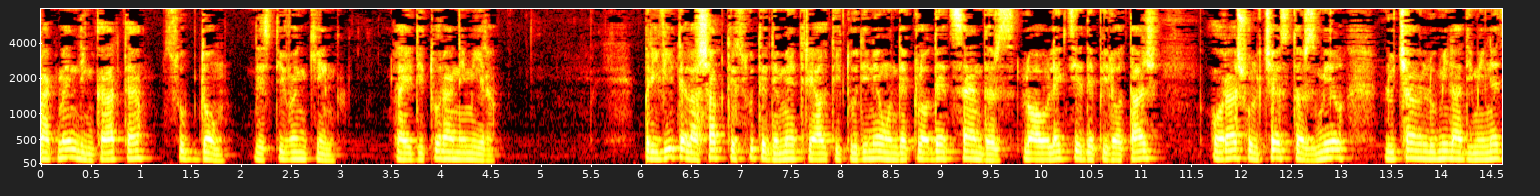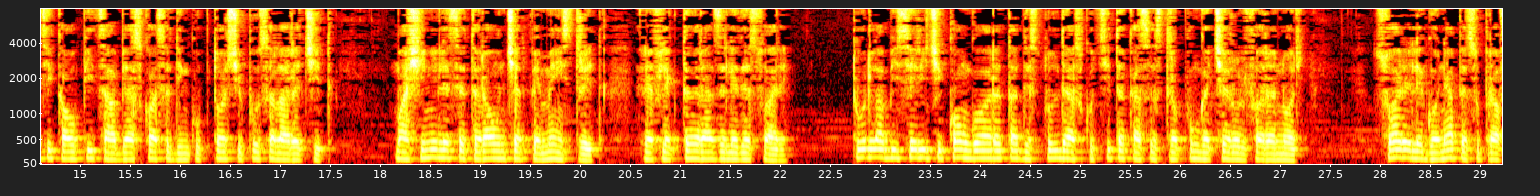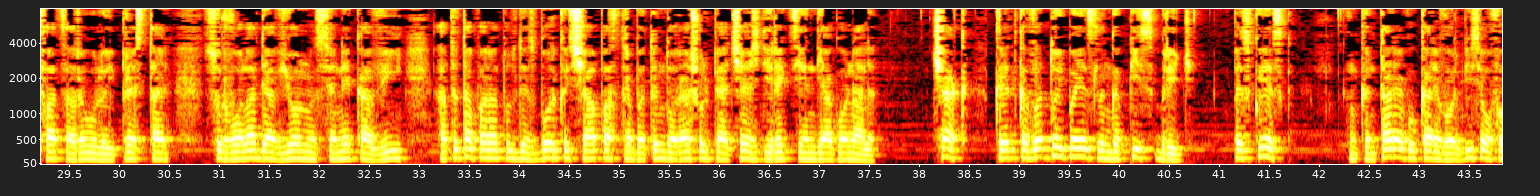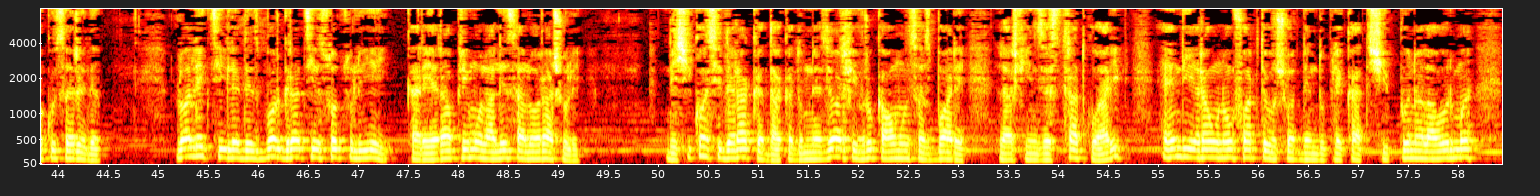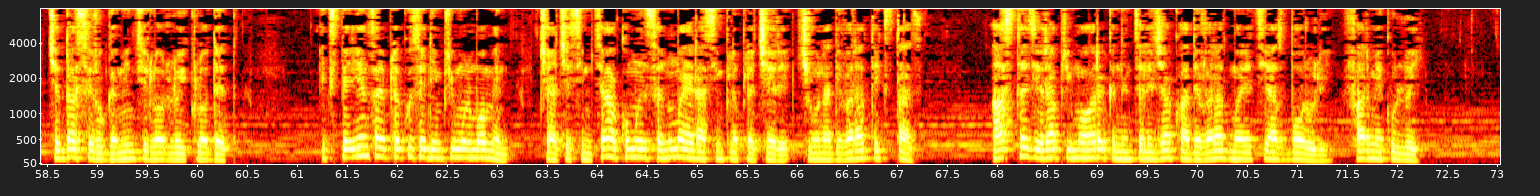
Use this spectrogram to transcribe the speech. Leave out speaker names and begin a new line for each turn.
Fragment din cartea Sub dom de Stephen King, la editura Nemira. Privit de la 700 de metri altitudine unde Claudette Sanders lua o lecție de pilotaj, orașul Chester's Mill lucea în lumina dimineții ca o pizza abia scoasă din cuptor și pusă la răcit. Mașinile se tărau încet pe Main Street, reflectând razele de soare. Turla bisericii Congo arăta destul de ascuțită ca să străpungă cerul fără nori – Soarele gonea pe suprafața râului Prestyle, survolat de avionul Seneca V, atât aparatul de zbor cât și apa străbătând orașul pe aceeași direcție în diagonală. Chuck, cred că văd doi băieți lângă Peace Bridge. Pescuiesc. Încântarea cu care vorbise o făcut să râdă. Lua lecțiile de zbor grație soțului ei, care era primul ales al orașului – Deși considera că dacă Dumnezeu ar fi vrut ca omul să zboare, l-ar fi înzestrat cu aripi, Andy era un om foarte ușor de înduplecat și, până la urmă, cedase rugăminților lui Clodet. Experiența îi plăcuse din primul moment, ceea ce simțea acum însă nu mai era simplă plăcere, ci un adevărat extaz. Astăzi era prima oară când înțelegea cu adevărat măreția zborului, farmecul lui.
